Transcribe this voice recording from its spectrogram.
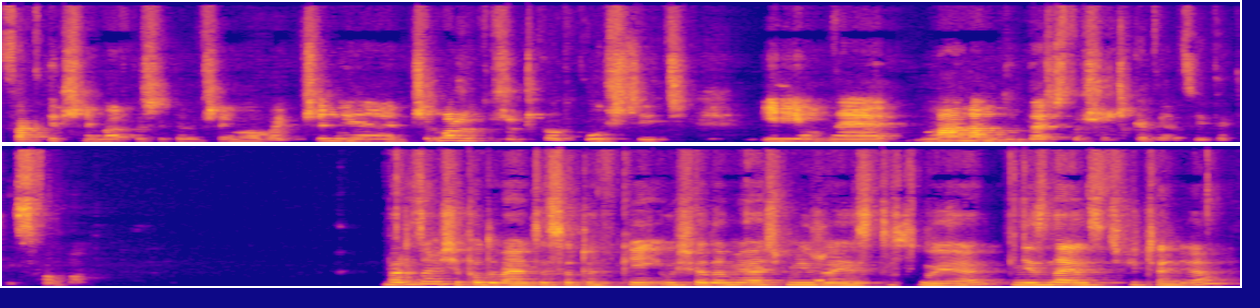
faktycznie warto się tym przejmować, czy nie, czy może troszeczkę odpuścić i ma nam dodać troszeczkę więcej takiej swobody. Bardzo mi się podobają te soczewki i uświadomiłaś mi, że je stosuję, nie znając ćwiczenia.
